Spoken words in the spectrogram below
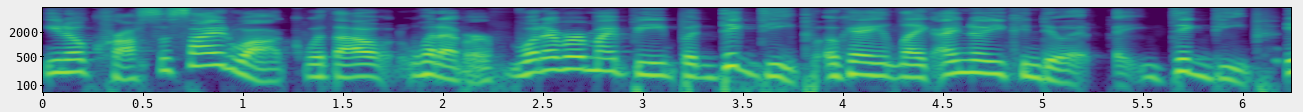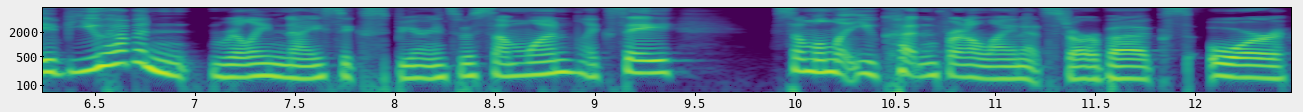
you know cross the sidewalk without whatever whatever it might be but dig deep okay? Like i know you can do it. Like, dig deep. If you have a n- really nice experience with someone, like say someone let you cut in front of line at Starbucks or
